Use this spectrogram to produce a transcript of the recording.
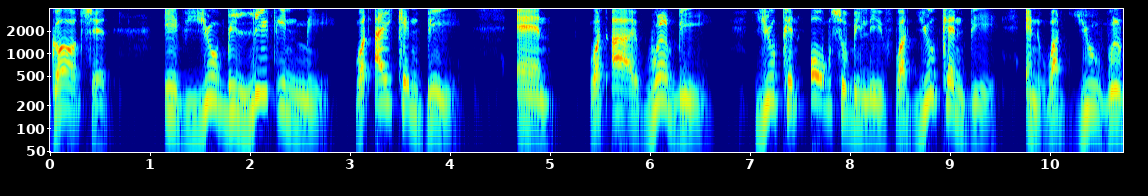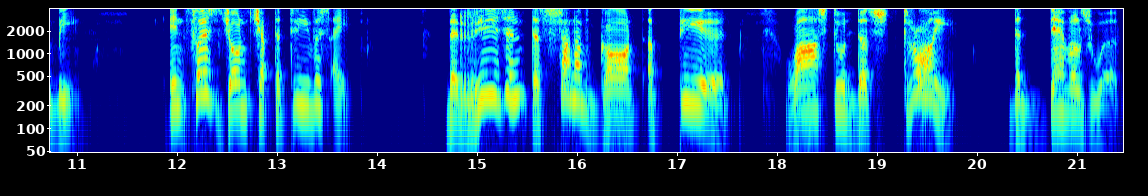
God said, If you believe in me, what I can be, and what I will be, you can also believe what you can be and what you will be. In 1 John chapter 3 verse 8, the reason the Son of God appeared was to destroy the devil's work.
